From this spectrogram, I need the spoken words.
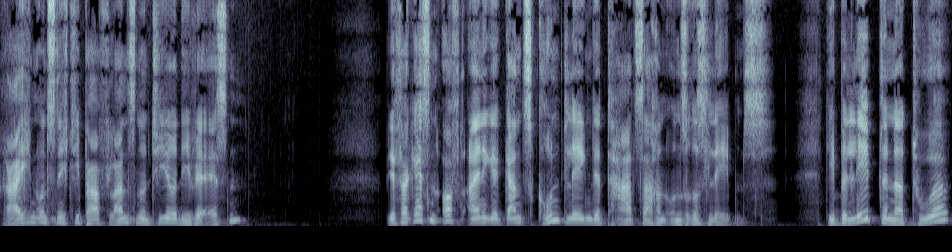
Reichen uns nicht die paar Pflanzen und Tiere, die wir essen? Wir vergessen oft einige ganz grundlegende Tatsachen unseres Lebens. Die belebte Natur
